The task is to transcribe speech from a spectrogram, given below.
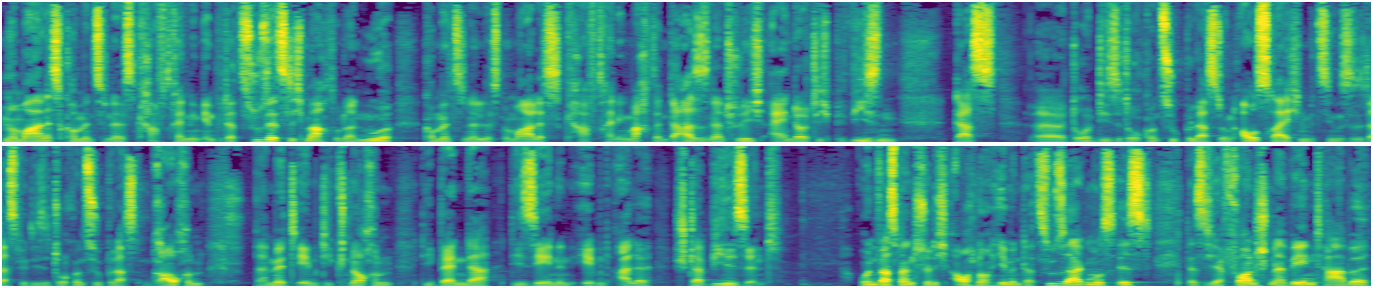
normales konventionelles Krafttraining entweder zusätzlich macht oder nur konventionelles normales Krafttraining macht. Denn da ist es natürlich eindeutig bewiesen, dass äh, diese Druck- und Zugbelastung ausreichen, beziehungsweise dass wir diese Druck- und Zugbelastung brauchen, damit eben die Knochen, die Bänder, die Sehnen eben alle stabil sind. Und was man natürlich auch noch hiermit dazu sagen muss, ist, dass ich ja vorhin schon erwähnt habe,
